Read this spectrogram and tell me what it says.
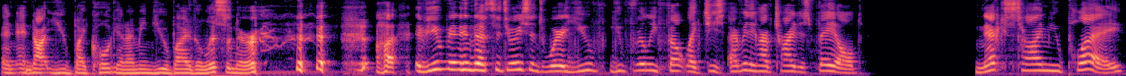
and and not you by Colgan I mean you by the listener uh, if you've been in those situations where you've you've really felt like geez everything I've tried has failed next time you play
